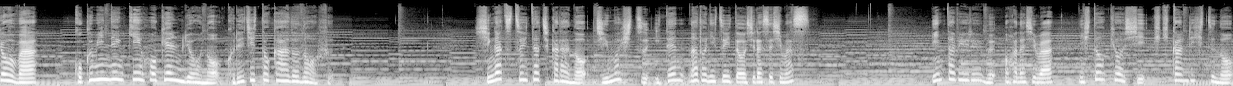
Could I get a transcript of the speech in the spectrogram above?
今日は国民年金保険料のクレジットカード納付。4月1日からの事務室移転などについてお知らせします。インタビュールームお話は西東京市危機管理室の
